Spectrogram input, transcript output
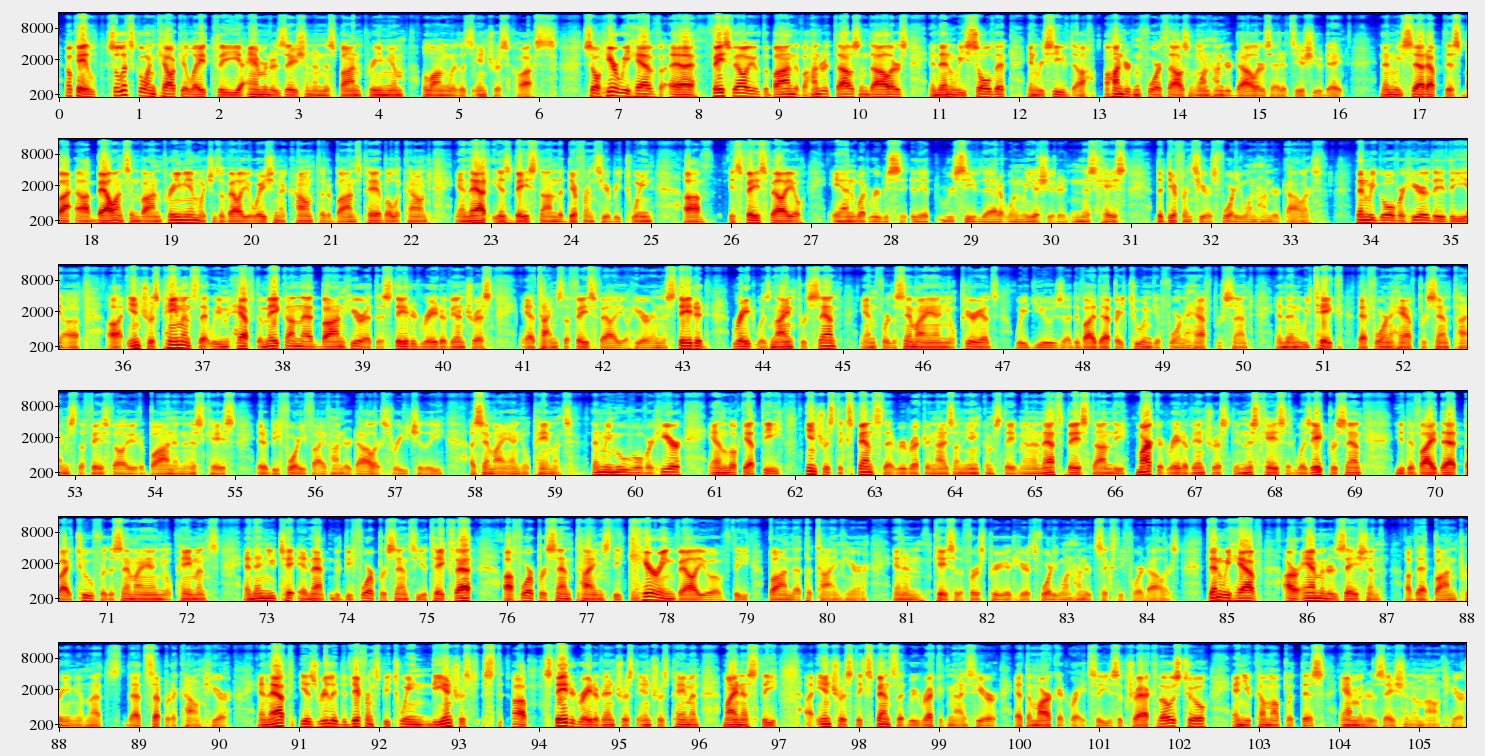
Okay, so let's go and calculate the amortization in this bond premium along with its interest costs. So here we have a face value of the bond of $100,000 and then we sold it and received $104,100 at its issue date. Then we set up this uh, balance and bond premium, which is a valuation account to the bonds payable account, and that is based on the difference here between uh, its face value and what we rece received that at it when we issued it. In this case, the difference here is $4,100. Then we go over here, the, the uh, uh, interest payments that we have to make on that bond here at the stated rate of interest at times the face value here. And the stated rate was 9%, and for the semi-annual periods, we'd use uh, divide that by 2 and get 4.5%. And then we take that 4.5% times the face value of the bond. In this case, it would be $4,500 for each of the uh, semi-annual payments. Then we move over here and look at the interest expense that we recognize on the income statement and that's based on the market rate of interest. In this case it was 8%. You divide that by 2 for the semi-annual payments and then you take and that would be 4% so you take that 4% uh, times the carrying value of the bond at the time here and in case of the first period here it's $4,164. Then we have our amortization of that bond premium. That's that separate account here. And that is really the difference between the interest st uh, stated rate of interest interest payment minus the uh, interest expense that we recognize here at the market rate. So you subtract those two and you come up with this amortization amount here.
